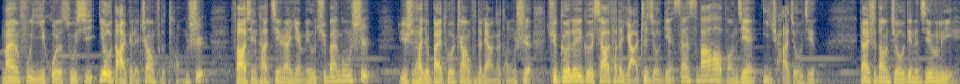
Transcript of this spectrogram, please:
满腹疑惑的苏西又打给了丈夫的同事，发现他竟然也没有去办公室，于是她就拜托丈夫的两个同事去格雷格下榻的雅致酒店三四八号房间一查究竟。但是当酒店的经理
